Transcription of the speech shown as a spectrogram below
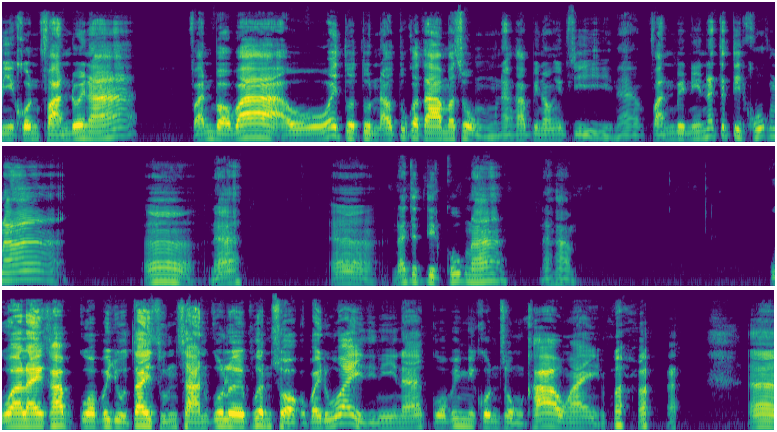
มีคนฝันด้วยนะ ฝันบอกว่า โอ้ยตัวตุ่นเอาตุ๊กตามาส่งนะครับ พี่น้องเอฟซีนะฝันแบบนี้น่าจะติดคุกนะ เออนะเออน่าจะติดคุกนะนะครับ กลัวอะไรครับ กลัวไปอยู่ใต้สุนสารก็เลยเพื่อนสอกออกไปด้วยทีนี้นะกลัวไม่มีคนส่งข้าวไงเออ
